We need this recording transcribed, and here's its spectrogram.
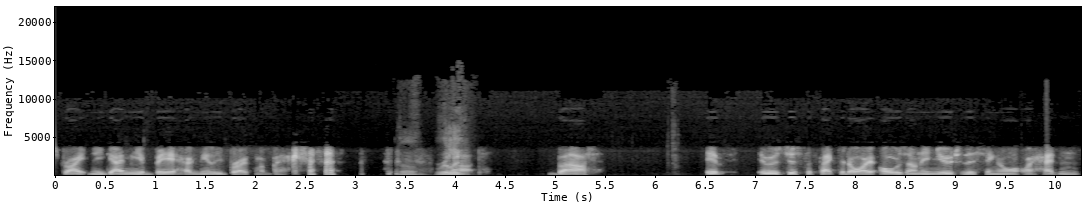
straight and he gave me a bear hug, nearly broke my back. Oh, really? But, but it it was just the fact that I, I was only new to this thing. I, I hadn't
